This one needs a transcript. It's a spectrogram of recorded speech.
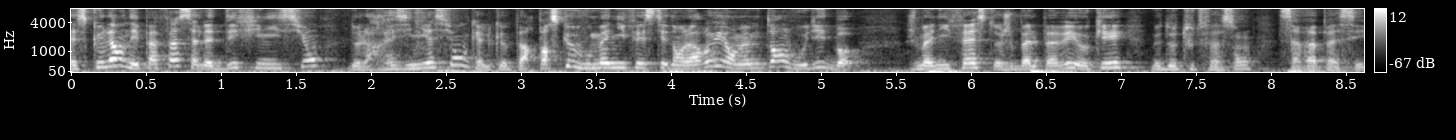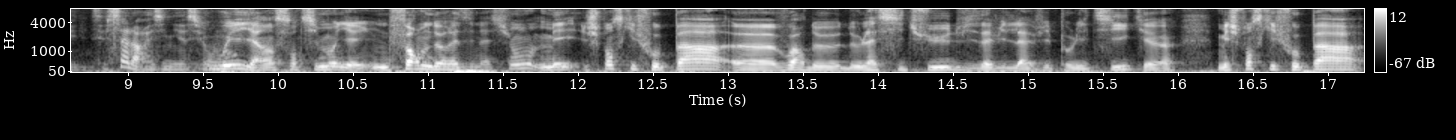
Est-ce que là, on n'est pas face à la définition de la résignation quelque part? Parce que vous manifestez dans la rue et en même temps, vous dites, bon, je manifeste, je bats le pavé, ok, mais de toute façon, ça va passer. C'est ça la résignation. Oui, il y a un sentiment, il y a une forme de résignation, mais je pense qu'il ne faut pas euh, voir de, lassitude vis-à-vis de la vie politique, euh, mais je pense qu'il ne faut pas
